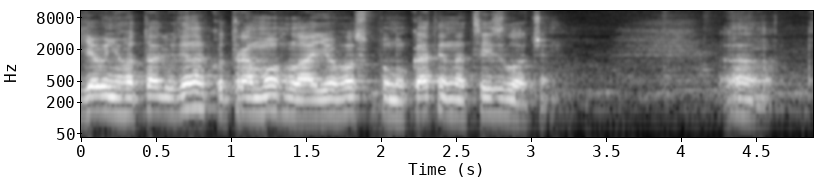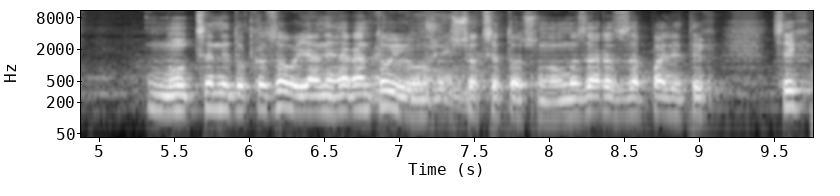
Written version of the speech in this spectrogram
є у нього та людина, котра могла його спонукати на цей злочин. Ну, це не доказово, я не гарантую, що це точно. Ну, зараз в запалі тих цих,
